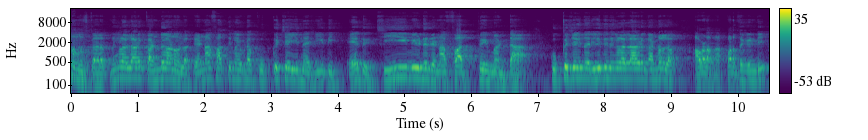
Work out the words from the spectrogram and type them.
നമസ്കാരം. നിങ്ങൾ എല്ലാവരും കണ്ടു കാണുമല്ലോ. രണ ഫാത്തിമ ഇവിടെ കുക്ക് ചെയ്യുന്ന രീതി. ഏത്? ചീവീട് രണ ഫാത്തിമട്ട കുക്ക് ചെയ്യുന്ന രീതി നിങ്ങൾ എല്ലാവരും കണ്ടല്ലോ. അവിടെ നിന്ന് അപ്പുറത്ത് കിണ്ടി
